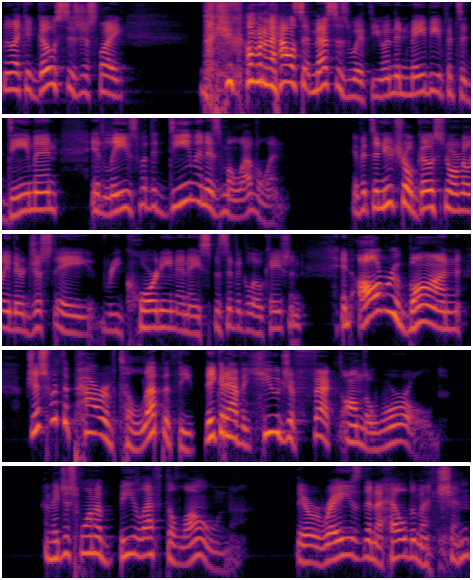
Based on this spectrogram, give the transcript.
mean, like a ghost is just like you come into the house, it messes with you, and then maybe if it's a demon, it leaves, but the demon is malevolent. If it's a neutral ghost, normally they're just a recording in a specific location. And Al-Ruban just with the power of telepathy, they could have a huge effect on the world. And they just want to be left alone. They were raised in a hell dimension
